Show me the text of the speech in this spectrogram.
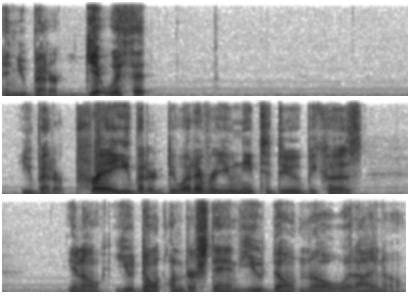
And you better get with it. You better pray. You better do whatever you need to do because, you know, you don't understand. You don't know what I know.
